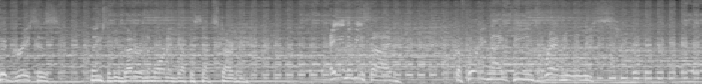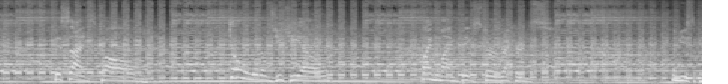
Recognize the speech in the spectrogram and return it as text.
Good Graces. Things will be better in the morning. Got the set started. A and the B side, the 4019's brand new release. This side's called Go Little GTO. Find them on Big Stir Records music.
